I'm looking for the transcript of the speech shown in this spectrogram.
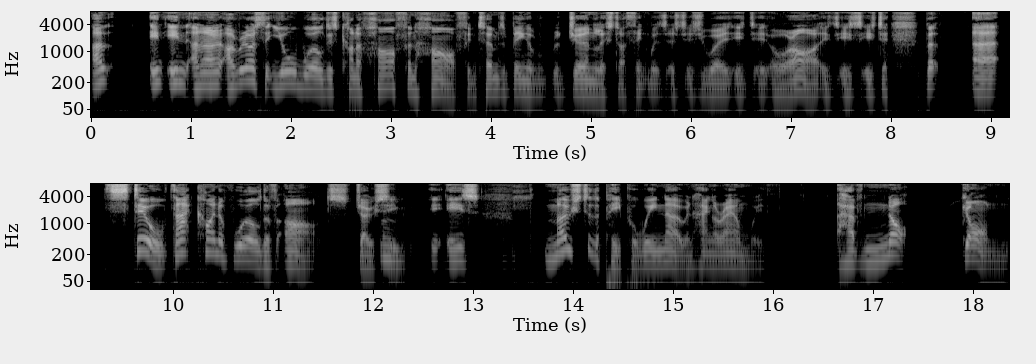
I, in in, and I, I realise that your world is kind of half and half in terms of being a, a journalist. I think, was as, as you were it, it, or are, is, is, is but uh, still, that kind of world of art, Josie, mm. is most of the people we know and hang around with have not gone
